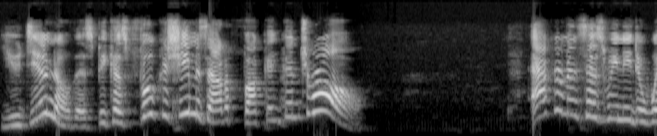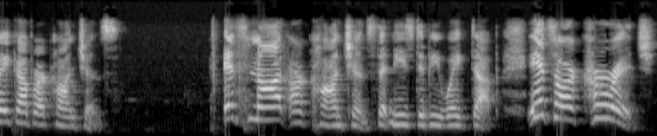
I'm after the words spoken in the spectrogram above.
You do know this because Fukushima is out of fucking control. Ackermann says we need to wake up our conscience. It's not our conscience that needs to be waked up. It's our courage.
